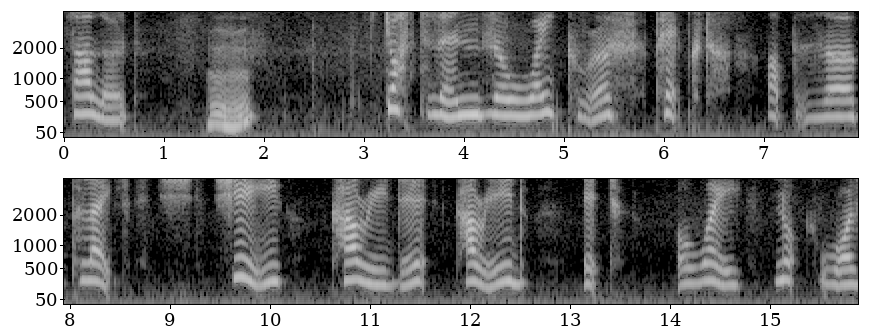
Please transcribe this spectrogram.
salad. hmm Just then the waitress picked up the plate. Sh- She carried it, carried it away. Nook was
